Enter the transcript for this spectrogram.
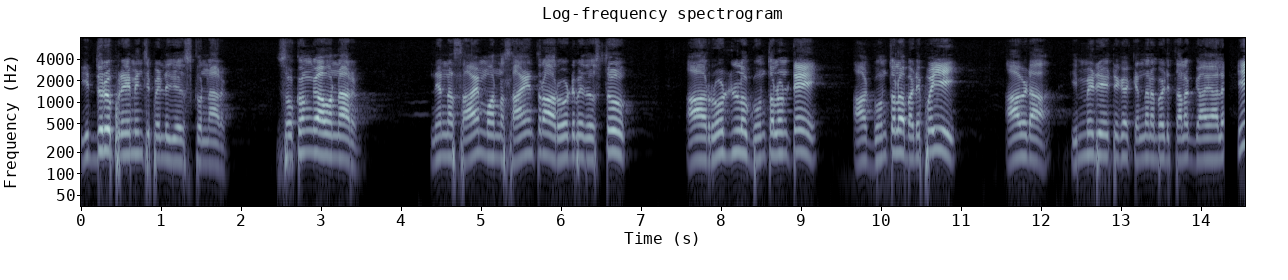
ఇద్దరు ప్రేమించి పెళ్ళి చేసుకున్నారు. సుఖంగా ఉన్నారు. నిన్న సాయం మొన్న సాయంత్రం ఆ రోడ్డు మీద వస్తూ ఆ రోడ్లో గుంతలుంటే ఆ గుంతలో పడిపోయి ఆవిడ ఇమ్మీడియట్గా కిందన పడి తలకు గాయాలి ఈ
